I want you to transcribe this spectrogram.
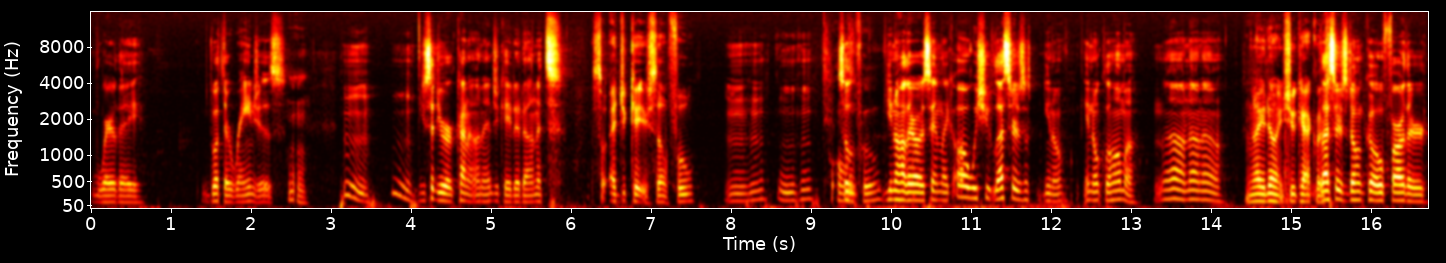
where they, what their range is. Hmm. Hmm. hmm. You said you were kind of uneducated on it. so educate yourself, fool. Mm-hmm. Mm-hmm. Oh, So fool. you know how they're always saying like, "Oh, we shoot lessers," you know, in Oklahoma. No, no, no. No, you don't. You shoot cacklers. Lessers don't go farther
